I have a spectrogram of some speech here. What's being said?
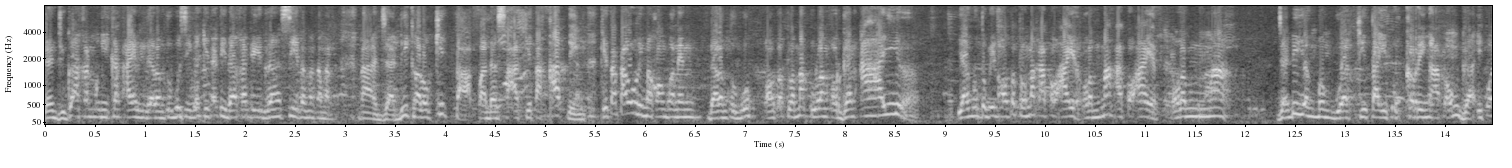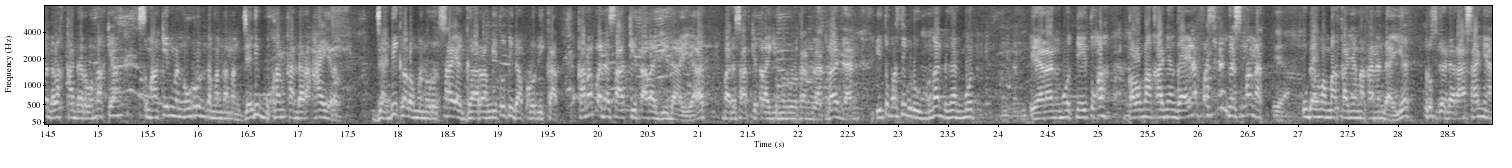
dan juga akan mengikat air di dalam tubuh sehingga kita tidak akan dehidrasi teman-teman. Nah, jadi kalau kita pada saat kita cutting, kita tahu lima komponen dalam tubuh, otot, lemak, tulang, organ, air. Yang nutupin otot, lemak atau air, lemak atau air, lemak. Jadi yang membuat kita itu kering atau enggak itu adalah kadar lemak yang semakin menurun teman-teman. Jadi bukan kadar air. Jadi kalau menurut saya garam itu tidak perlu dikat. Karena pada saat kita lagi diet, pada saat kita lagi menurunkan berat badan, itu pasti berhubungan dengan mood. Ya kan moodnya itu ah kalau makannya nggak enak pasti kan nggak semangat. Iya. Udah memakannya makanan diet terus gak ada rasanya.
